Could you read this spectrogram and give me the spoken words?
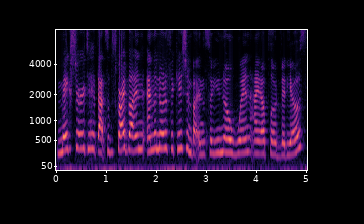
make sure to hit that subscribe button and the notification button so you know when I upload videos.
